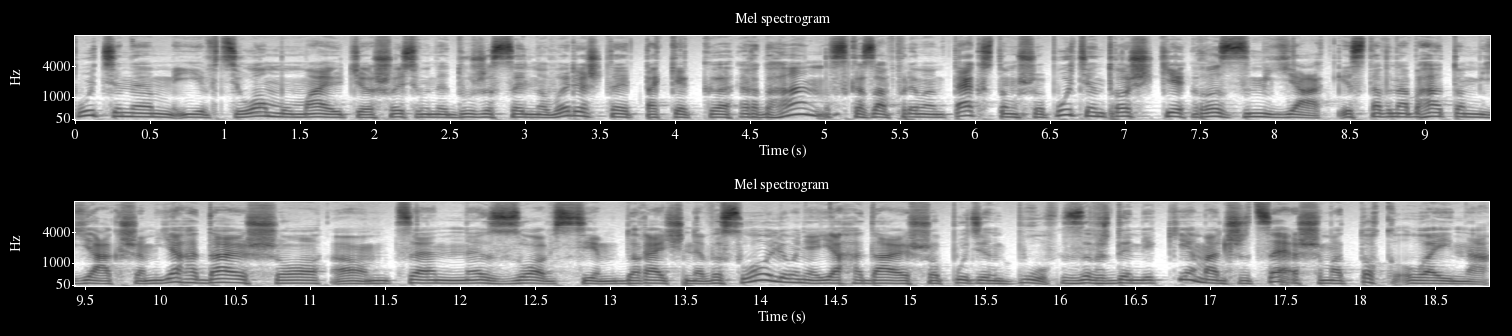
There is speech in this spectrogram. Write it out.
Путіним, і в цілому мають щось вони дуже сильно вирішити, так як Ердоган сказав прямим текстом, що Путін трошки розм'як і став набагато м'якшим. Я гадаю, що ем, це не зовсім доречне висловлювання. Я гадаю, що Путін був завжди м'яким, адже це шматок лайна.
